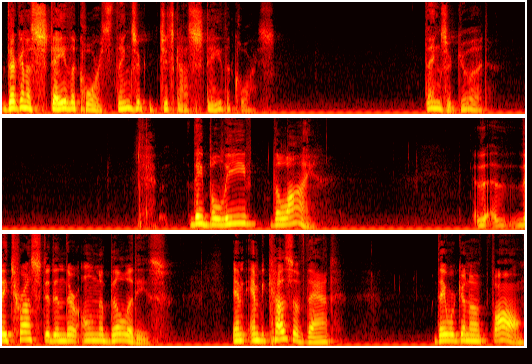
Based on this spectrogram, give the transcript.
They're going to stay the course. Things are just got to stay the course. Things are good. They believed the lie. They trusted in their own abilities. And, and because of that, they were going to fall.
